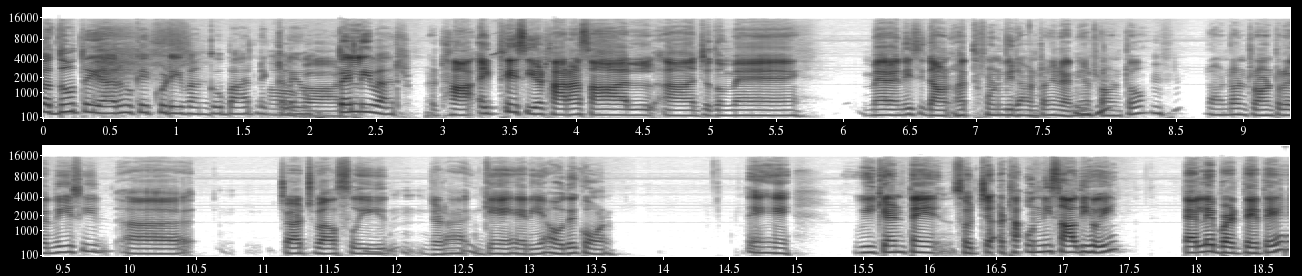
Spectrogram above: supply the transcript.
ਕਦੋਂ ਤਿਆਰ ਹੋ ਕੇ ਕੁੜੀ ਵਾਂਗੂ ਬਾਹਰ ਨਿਕਲੇ ਹੋ. ਪਹਿਲੀ ਵਾਰ? ਅਠਾ ਇੱਥੇ ਸੀ 18 ਸਾਲ ਜਦੋਂ ਮੈਂ ਮੈਂ ਰਹਿੰਦੀ ਸੀ ਡਾਊਨ ਹੁਣ ਵੀ ਡਾਊਨਟਾਊਨ ਹੀ ਰਹਿੰਦੀ ਹਾਂ ਟੋਰਾਂਟੋ ਡਾਊਨਟਾਊਨ ਟੋਰਾਂਟੋ ਰਹਿੰਦੀ ਸੀ ਚਰਚ ਵੈਲਸਲੀ ਜਿਹੜਾ ਗੇ ਏਰੀਆ ਉਹਦੇ ਕੋਲ। ਤੇ ਵੀਕਐਂਡ ਤੇ ਸੋਚਿਆ ਅਠਾ- 19 ਸਾਲ ਦੀ ਹੋਈ ਪਹਿਲੇ ਬਰਥਡੇ ਤੇ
